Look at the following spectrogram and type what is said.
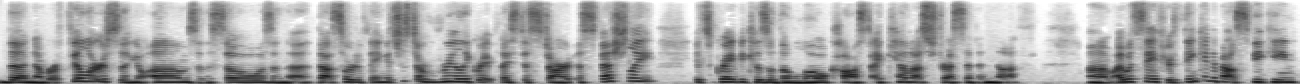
the number of fillers, the you know, ums and the so's and the that sort of thing. It's just a really great place to start, especially it's great because of the low cost. I cannot stress it enough. Um, I would say if you're thinking about speaking,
